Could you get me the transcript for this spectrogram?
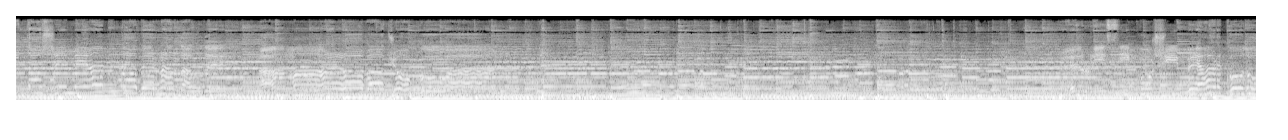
erosi beharko du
